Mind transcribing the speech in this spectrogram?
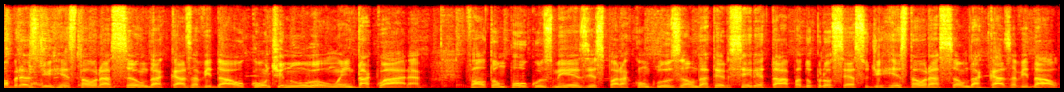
Obras de restauração da Casa Vidal continuam em Taquara. Faltam poucos meses para a conclusão da terceira etapa do processo de restauração da Casa Vidal.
